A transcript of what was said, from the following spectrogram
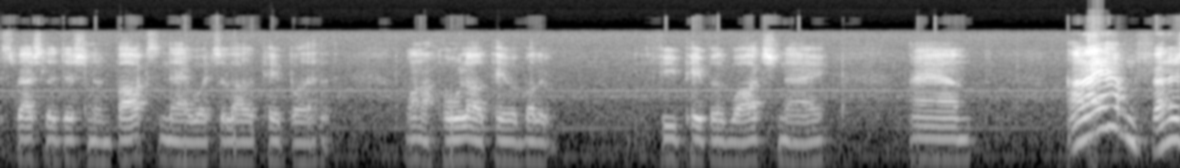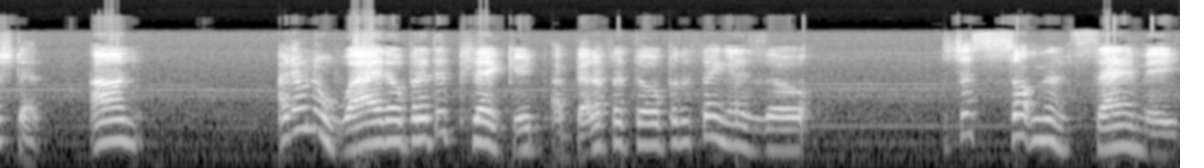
Special Edition unboxing now, which a lot of people want a whole lot of people, but a few people watch now. Um, and I haven't finished it. And I don't know why though, but I did play good a bit of it though. But the thing is though, it's just something inside me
